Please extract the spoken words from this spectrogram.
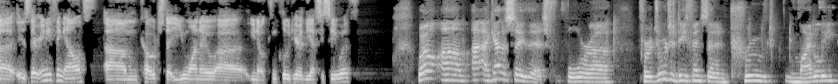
uh, is there anything else, um, Coach, that you want to uh, you know conclude here the SEC with? Well, um, I, I got to say this for uh, for a Georgia defense that improved mightily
